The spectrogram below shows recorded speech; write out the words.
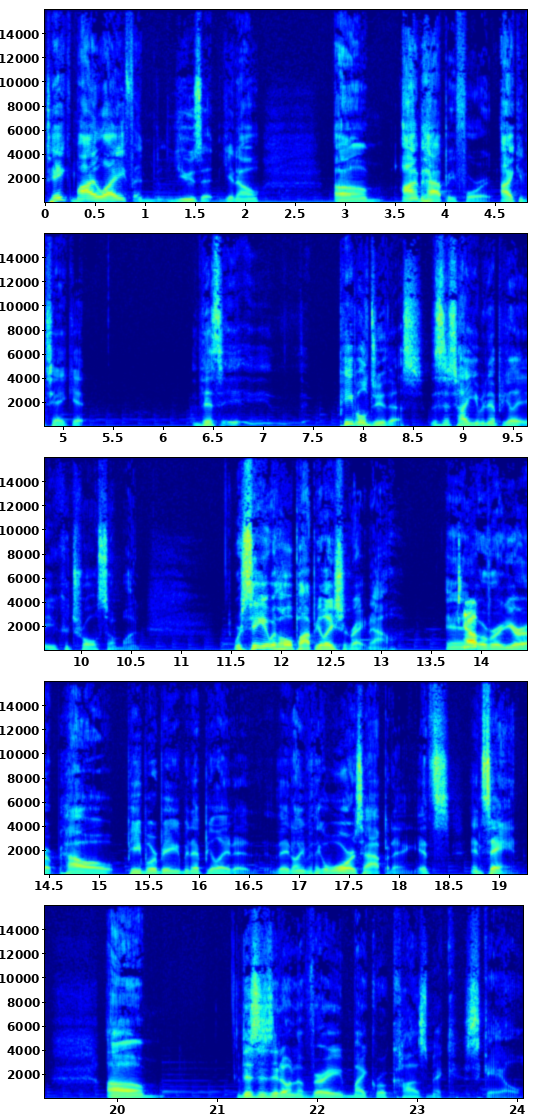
take my life and use it, you know? Um, I'm happy for it. I can take it. This, people do this. This is how you manipulate, you control someone. We're seeing it with the whole population right now. And Yep. over in Europe, how people are being manipulated. They don't even think a war is happening. It's insane. Um, this is it on a very microcosmic scale.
